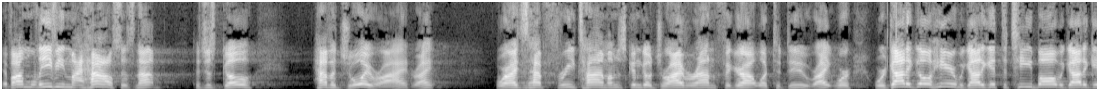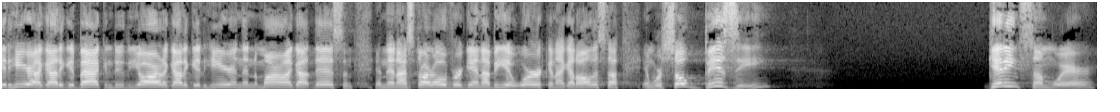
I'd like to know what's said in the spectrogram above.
If i'm leaving my house it's not to just go have a joyride right where I just have free time. I'm just going to go drive around and figure out what to do, right? We're, we're got to go here. We got to get the T-ball. We got to get here. I got to get back and do the yard. I got to get here. And then tomorrow I got this. And, and then I start over again. I be at work and I got all this stuff. And we're so busy getting somewhere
